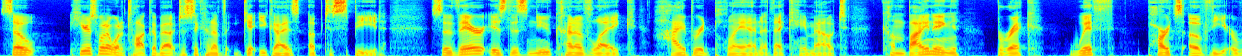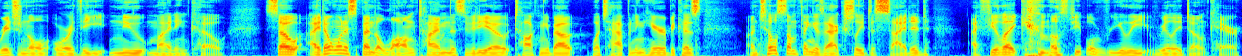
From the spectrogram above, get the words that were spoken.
So here's what I want to talk about just to kind of get you guys up to speed. So there is this new kind of like hybrid plan that came out combining BRIC with parts of the original or the new mining co. So I don't want to spend a long time in this video talking about what's happening here because until something is actually decided, I feel like most people really, really don't care.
